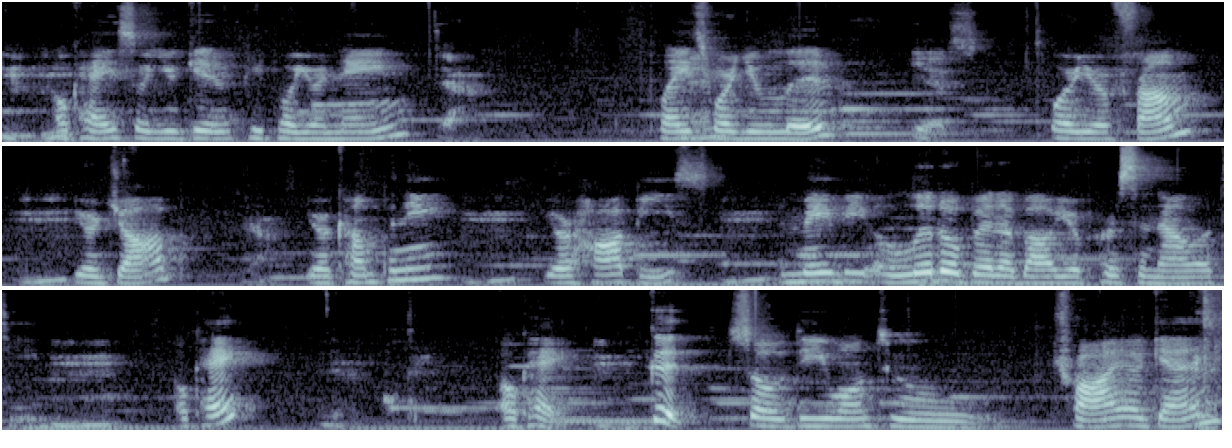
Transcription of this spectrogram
嗯 okay, so you give people your name, Yeah. place Name. where you live, Yes. where you're from, 嗯 your job, Yeah. your company, 嗯 your hobbies, 嗯 and maybe a little bit about your personality. 嗯 Okay? Yeah. Okay. Okay, Mhm. good. So do you want to try again?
